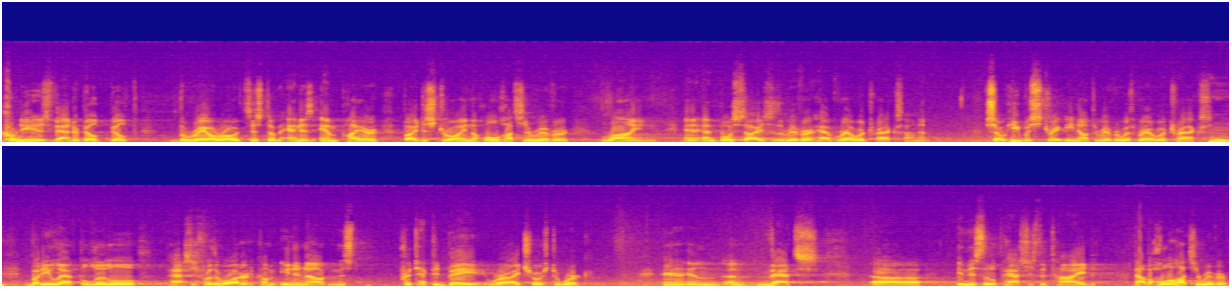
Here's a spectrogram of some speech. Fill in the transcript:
Cornelius Vanderbilt built the railroad system and his empire by destroying the whole Hudson River line. And, and both sides of the river have railroad tracks on it. So he was straightening out the river with railroad tracks, but he left a little passage for the water to come in and out in this protected bay where I chose to work. And, and, and that's uh, in this little passage, the tide. Now, the whole Hudson River,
